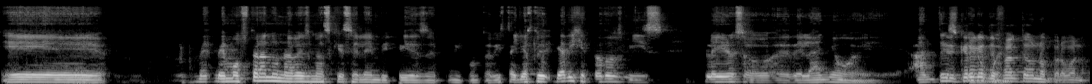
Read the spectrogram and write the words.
eh, demostrando una vez más que es el MVP desde mi punto de vista. Ya, ya dije todos mis players eh, del año eh, antes. creo que te falta uno, pero bueno.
